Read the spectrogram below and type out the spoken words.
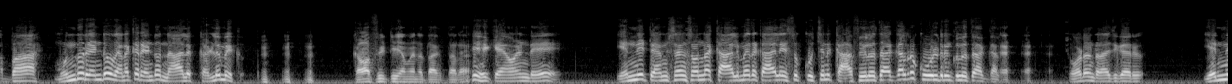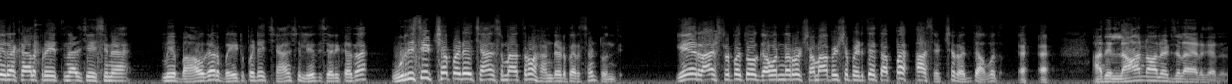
అబ్బా ముందు రెండు వెనక రెండు నాలుగు కళ్ళు మీకు. కాఫీ టీ ఏమైనా తాగుతారా? మీకేమండి ఎన్ని టెన్షన్స్ ఉన్నా కాలు మీద కాలేసి కూర్చుని కాఫీలు తాగలరు కూల్ డ్రింకులు తాగలరు చూడండి రాజుగారు ఎన్ని రకాల ప్రయత్నాలు చేసినా మీ బావగారు బయటపడే ఛాన్స్ లేదు సరికదా? ఉరి శిక్ష పడే ఛాన్స్ మాత్రం హండ్రెడ్ పర్సెంట్ ఉంది. ఏ రాష్ట్రపతితో గవర్నరో క్షమాపేక్ష పెడితే తప్ప ఆ శిక్ష రద్దు అవ్వదు. అది లా నాలెడ్జ్ లాయర్ గారు.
